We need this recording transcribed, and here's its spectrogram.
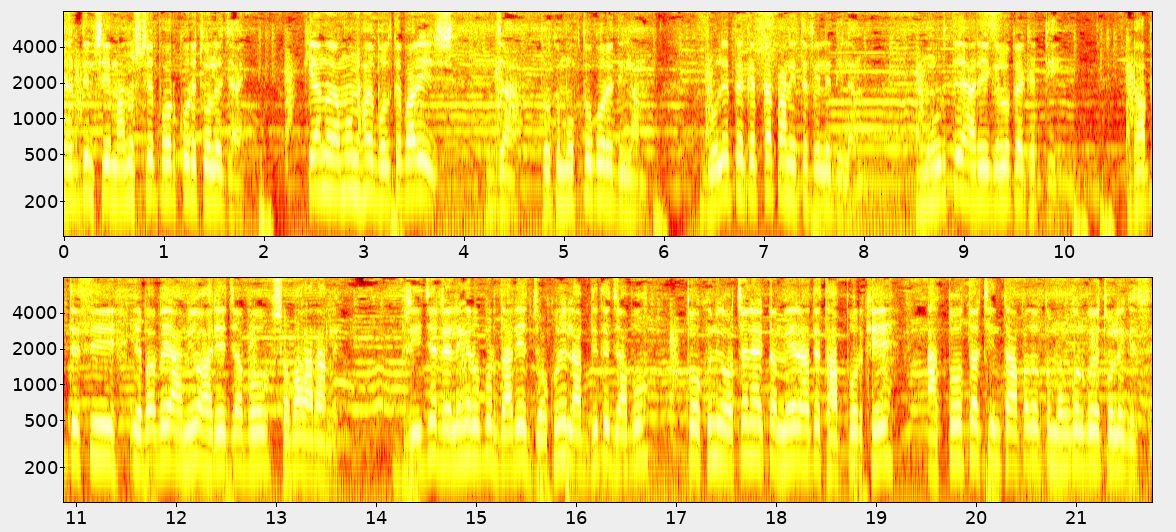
একদিন সেই মানুষটি পর করে চলে যায়। কেন এমন হয় বলতে পারিস? যা, তোকে মুক্ত করে দিলাম। বলে প্যাকেটটা পানিতে ফেলে দিলাম। মুহূর্তে হারিয়ে গেল প্যাকেটটি। ভাবতেছি, এভাবে আমিও হারিয়ে যাব সবার আড়ালে। ব্রিজের রেলিংয়ের উপর দাঁড়িয়ে যখনই লাভ দিতে যাব, তখনই অচানা একটা মেয়ের হাতে থাপ্পড় খেয়ে আত্মহত্যার চিন্তা আপাতত মঙ্গল গ্রহে চলে গেছে।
